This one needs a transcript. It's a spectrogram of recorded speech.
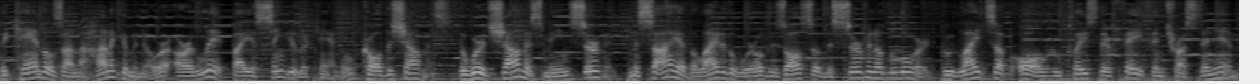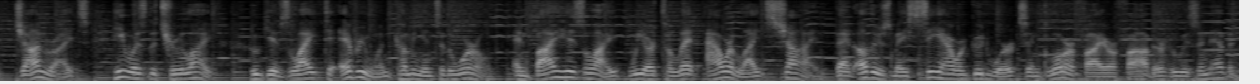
The candles on the Hanukkah menorah are lit by a singular candle called the Shamas. The word Shamas means servant. Messiah, the light of the world, is also the servant of the Lord, who lights up all who place their faith and trust in him. John writes, He was the true light who gives light to everyone coming into the world. And by his light we are to let our lights shine, that others may see our good works and glorify our Father who is in heaven.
